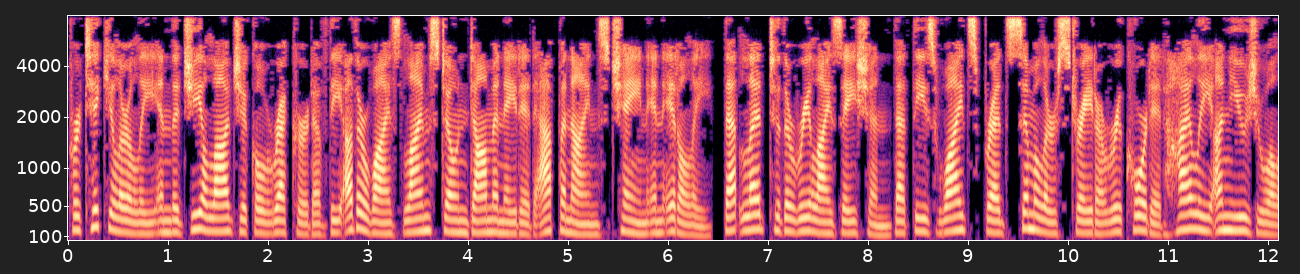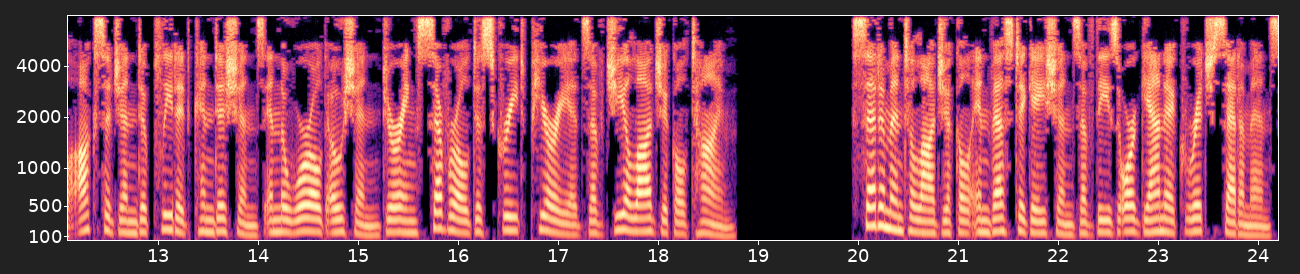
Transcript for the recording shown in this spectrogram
particularly in the geological record of the otherwise limestone-dominated Apennines chain in Italy, that led to the realization that these widespread similar strata recorded highly unusual oxygen-depleted conditions in the world ocean during several discrete periods of geological time. Sedimentological investigations of these organic-rich sediments,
